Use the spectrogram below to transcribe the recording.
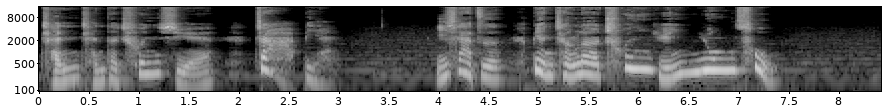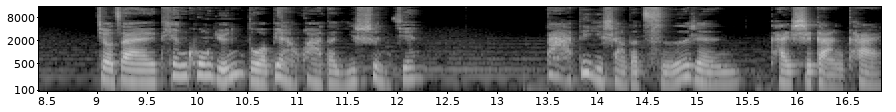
沉沉的春雪乍变。一下子变成了春云拥簇。就在天空云朵变化的一瞬间，大地上的词人开始感慨：“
